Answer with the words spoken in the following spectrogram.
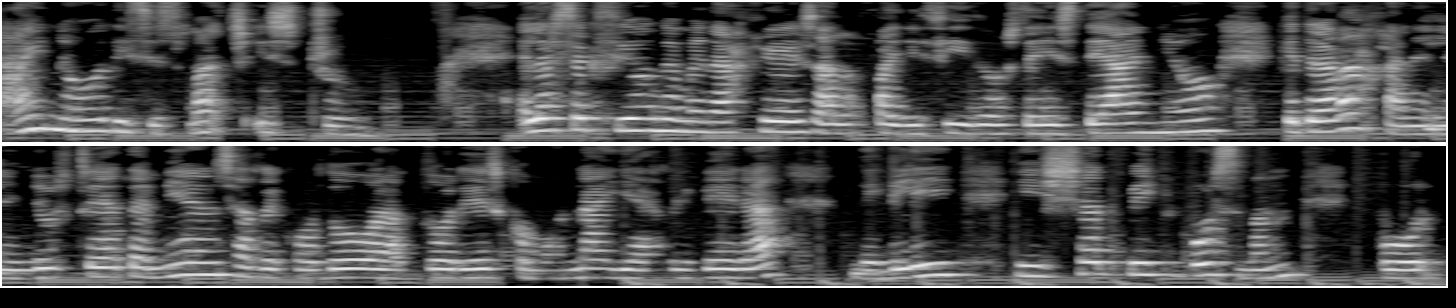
I Know This Is Much Is True. En la sección de homenajes a los fallecidos de este año que trabajan en la industria también se recordó a actores como Naya Rivera de Glee y Chadwick Boseman por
